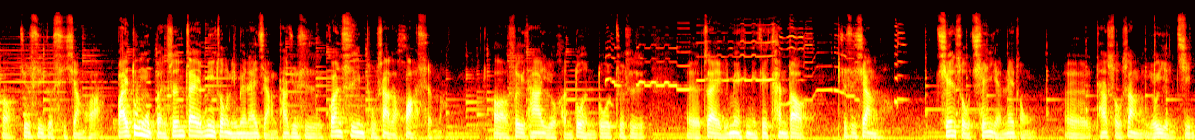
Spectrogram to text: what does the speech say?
哦，就是一个石像花。白度母本身在密宗里面来讲，它就是观世音菩萨的化身嘛。哦，所以它有很多很多，就是呃，在里面你可以看到，就是像千手千眼那种，呃，他手上有眼睛，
